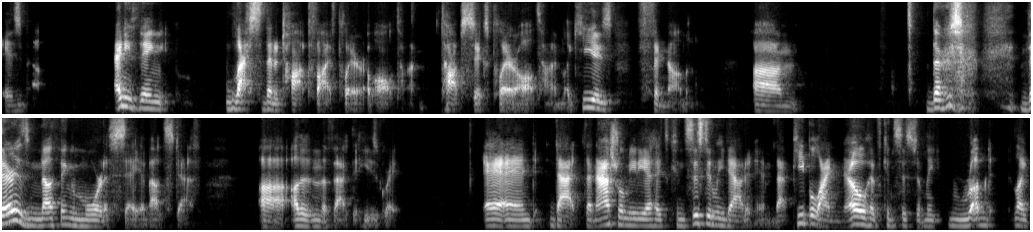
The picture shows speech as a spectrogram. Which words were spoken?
is anything less than a top five player of all time, top six player all time. Like he is phenomenal. Um, there's there is nothing more to say about Steph uh, other than the fact that he's great and that the national media has consistently doubted him that people i know have consistently rubbed like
